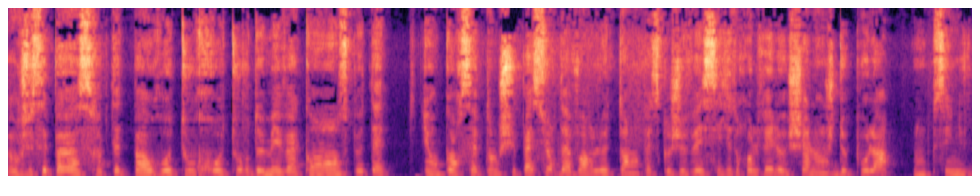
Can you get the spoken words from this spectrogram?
alors, je sais pas, ce sera peut-être pas au retour, retour de mes vacances, peut-être. Et encore septembre, je suis pas sûre d'avoir le temps parce que je vais essayer de relever le challenge de Paula. Donc, une,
